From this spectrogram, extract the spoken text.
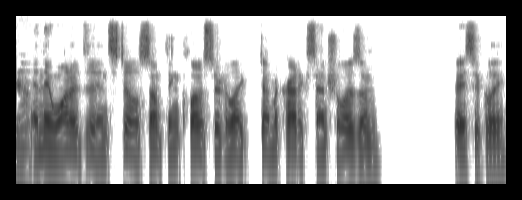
right. yeah. and they wanted to instill something closer to like democratic centralism basically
